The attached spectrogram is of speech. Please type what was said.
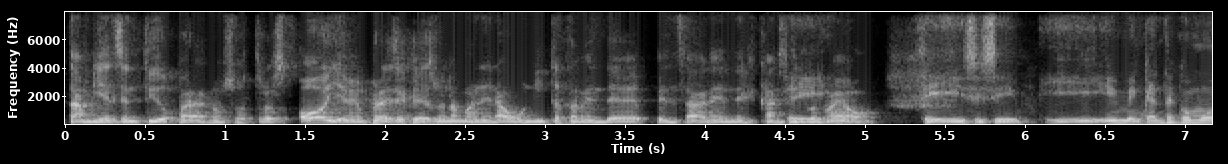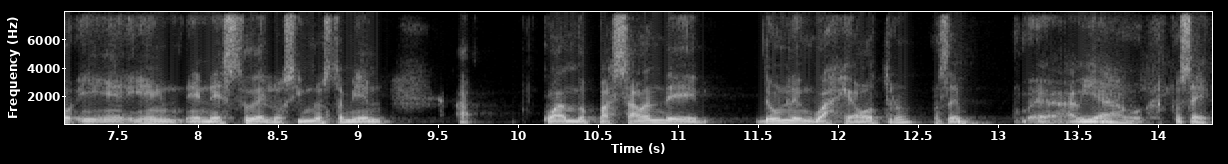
también sentido para nosotros. Oye, me parece que es una manera bonita también de pensar en el cántico sí. nuevo. Sí, sí, sí. Y, y me encanta cómo en, en, esto de los himnos también, ah, cuando pasaban de, de un lenguaje a otro, no sé, eh, había, mm. no sé,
